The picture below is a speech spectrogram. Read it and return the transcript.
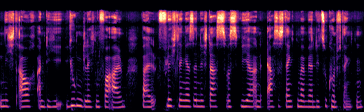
nicht auch an die Jugendlichen vor allem? Weil Flüchtlinge sind nicht das, was wir an erstes denken, wenn wir an die Zukunft denken.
